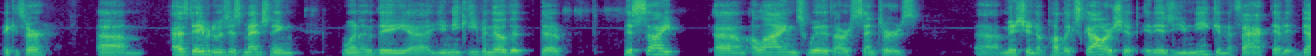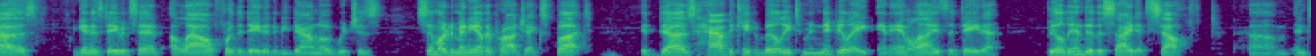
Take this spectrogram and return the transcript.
Thank you, sir. Um, as David was just mentioning, one of the uh, unique, even though that the this site um, aligns with our center's uh, mission of public scholarship, it is unique in the fact that it does, again, as David said, allow for the data to be downloaded, which is similar to many other projects, but it does have the capability to manipulate and analyze the data built into the site itself. Um, and,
